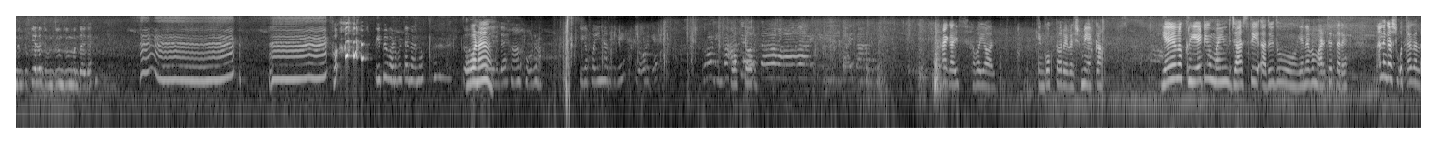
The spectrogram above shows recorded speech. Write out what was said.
ನನ್ನ ತುಟಿ ಎಲ್ಲ ಜುಮ್ ಜುಮ್ ಜುಮ್ ಅಂತ ಇದೆ. ಪಿ ಪಿ ಮಾಡಿಬಿಟ್ಟೆ ನಾನು. ಹೋಗೋಣ? ಹಾಂ ಹೋಗೋಣ. ಈಗ ಫೈನ್ ಆಗ್ತೀವಿ ರೋಡ್ಗೆ ಹೋಗ್ತವ್ರೆ. ಗೈಸ್ ಹವ ಆಲ್ ಹೆಂಗೆ ಹೋಗ್ತಾವ್ರೆ ರಶ್ಮಿ ಅಕ್ಕ? ಏನೇನೋ ಕ್ರಿಯೇಟಿವ್ ಮೈಂಡ್ ಜಾಸ್ತಿ, ಅದು ಇದು ಏನಾರು ಮಾಡ್ತಿರ್ತಾರೆ. ನನಗೆ ಅಷ್ಟು ಗೊತ್ತಾಗಲ್ಲ.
